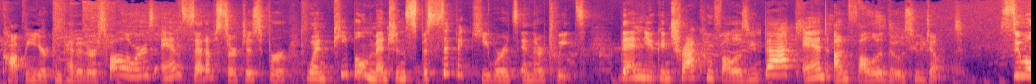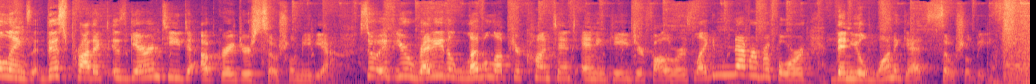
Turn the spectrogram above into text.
copy your competitors' followers, and set up searches for when people mention specific keywords in their tweets. Then you can track who follows you back and unfollow those who don't. Sumolings, this product is guaranteed to upgrade your social media. So if you're ready to level up your content and engage your followers like never before, then you'll want to get SocialBee.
